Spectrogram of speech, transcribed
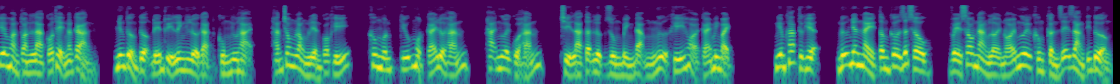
kia hoàn toàn là có thể ngăn cản, nhưng tưởng tượng đến Thủy Linh lừa gạt cùng như hại, hắn trong lòng liền có khí, không muốn cứu một cái lừa hắn, hại người của hắn, chỉ là tận lực dùng bình đạm ngữ khí hỏi cái minh bạch. Nghiêm khắc thực hiện, nữ nhân này tâm cơ rất sâu, về sau nàng lời nói ngươi không cần dễ dàng tin tưởng.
